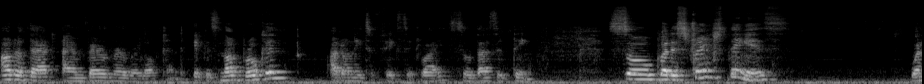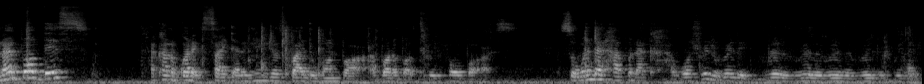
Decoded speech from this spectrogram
out of that I am very very reluctant. If it's not broken, I don't need to fix it, right? So that's the thing. So but the strange thing is when I bought this I kind of got excited. I didn't just buy the one bar. I bought about three, four bars. So when that happened, I, was really, really, really, really, really, really, really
